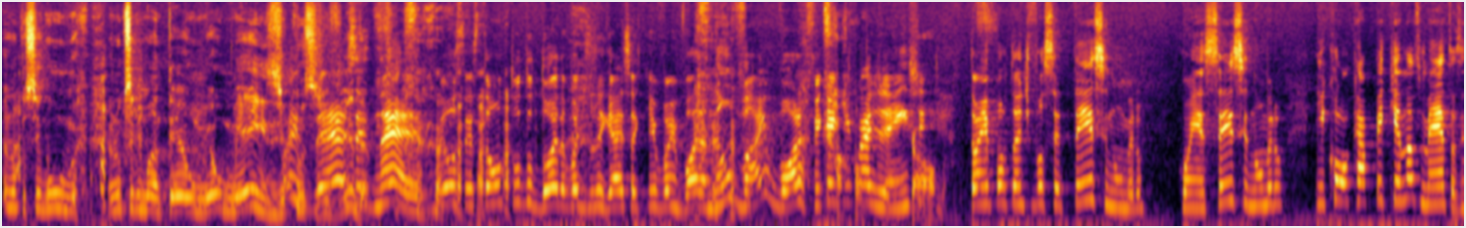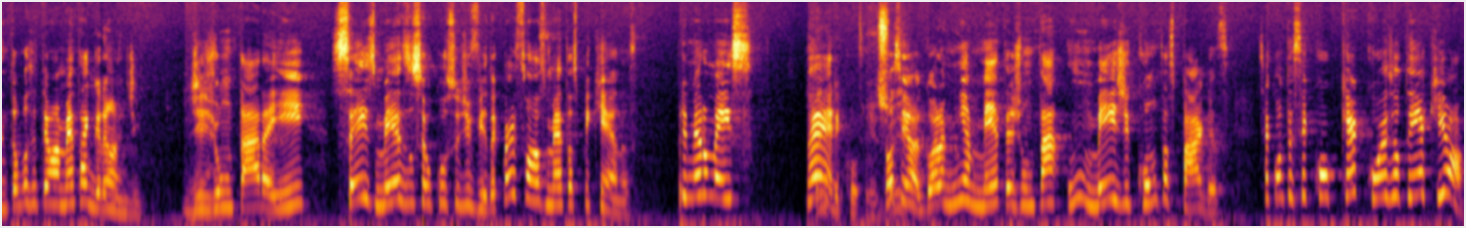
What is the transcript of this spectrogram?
Eu não, consigo, eu não consigo manter o meu mês de pois custo é, de vida. Cês, né? Meu, vocês estão tudo doidos, eu vou desligar isso aqui e vou embora. Não vai embora, fica calma, aqui com a gente. Calma. Então é importante você ter esse número, conhecer esse número e colocar pequenas metas. Então você tem uma meta grande de juntar aí seis meses do seu custo de vida. Quais são as metas pequenas? Primeiro mês, né, Érico? Isso então, assim, ó, agora minha meta é juntar um mês de contas pagas. Se acontecer qualquer coisa, eu tenho aqui, ó,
